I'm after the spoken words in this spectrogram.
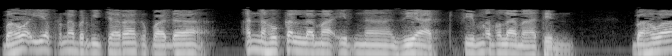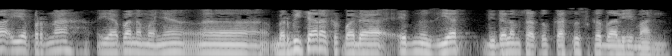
bahwa ia pernah berbicara kepada annahu kallama ibna Ziyad fi madlamatin bahwa ia pernah ya apa namanya e, berbicara kepada Ibnu Ziyad di dalam satu kasus kezaliman.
